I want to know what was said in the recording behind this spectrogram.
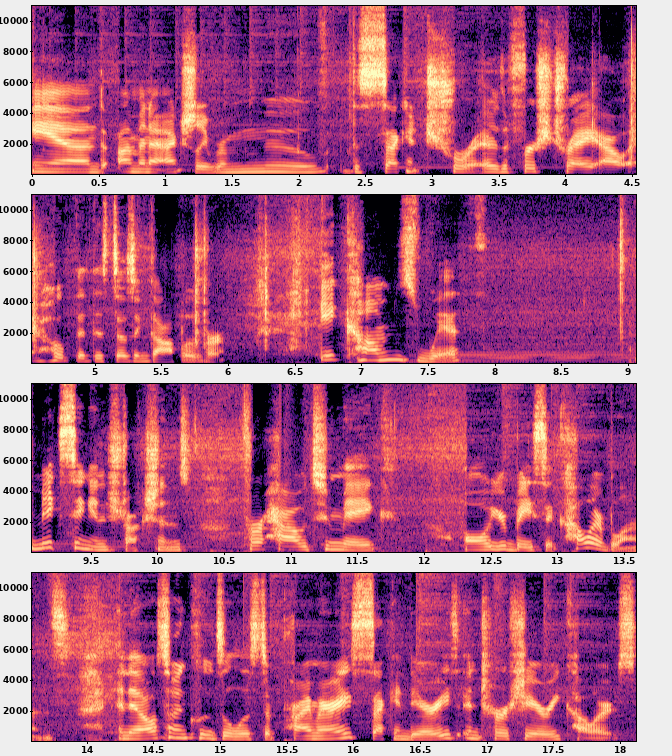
and I'm gonna actually remove the second tray or the first tray out and hope that this doesn't gop over. It comes with mixing instructions for how to make all your basic color blends. And it also includes a list of primaries, secondaries, and tertiary colors.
